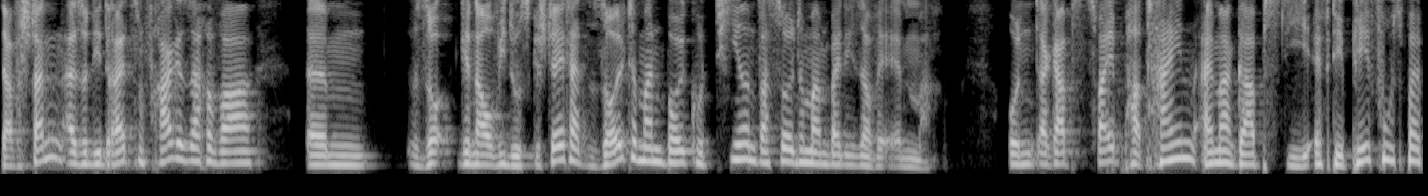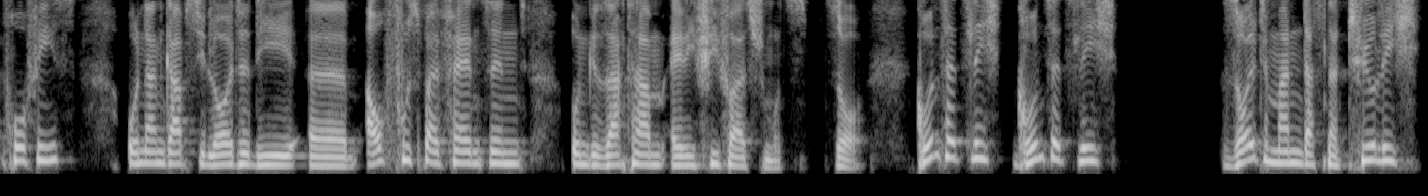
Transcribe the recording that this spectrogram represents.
Da standen, also die 13-Frage-Sache war, ähm, so, genau wie du es gestellt hast, sollte man boykottieren, was sollte man bei dieser WM machen? Und da gab es zwei Parteien. Einmal gab es die FDP-Fußballprofis und dann gab es die Leute, die äh, auch Fußballfans sind und gesagt haben, ey, die FIFA ist Schmutz. So. Grundsätzlich, grundsätzlich sollte man das natürlich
